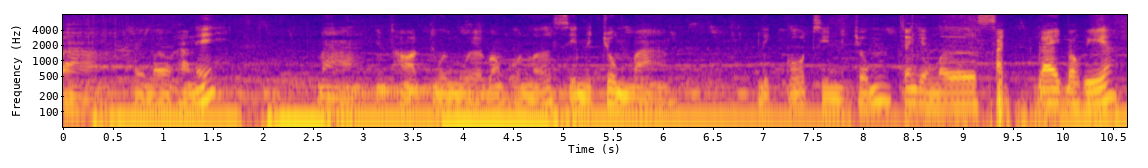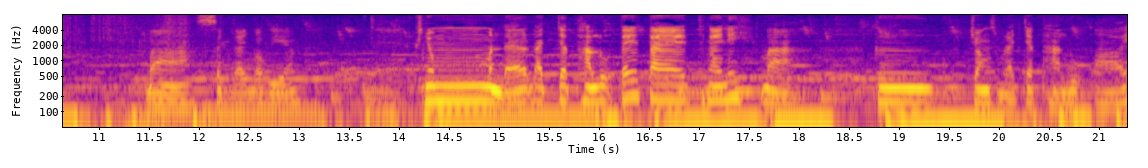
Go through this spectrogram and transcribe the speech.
បាទហើយមើលខាងនេះ បាទខ្ញុំថតមួយមួយឲ្យបងប្អូនមើលស៊ីនមួយជុំបាទលិចកូតស៊ីនមួយជុំអញ្ចឹងយើងមើលសាច់ដែករបស់វាបាទសាច់ដែករបស់វាខ្ញុំមិនដែលដាច់ចិត្តថាលក់ទេតែថ្ងៃនេះបាទគឺចង់សម្រេចចិត្តថាលក់ឲ្យ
